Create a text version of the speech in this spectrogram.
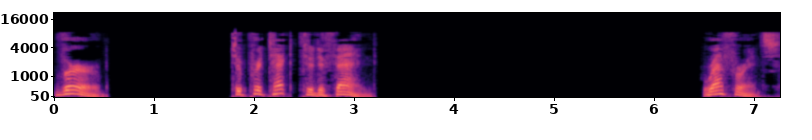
Verb. To protect, to defend. Reference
